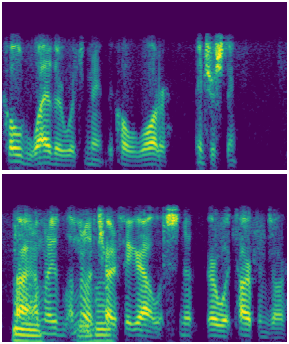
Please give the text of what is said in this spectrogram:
cold weather, which meant the cold water. Interesting. All right, I'm gonna I'm gonna Mhm. try to figure out what snook or what tarpons are.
